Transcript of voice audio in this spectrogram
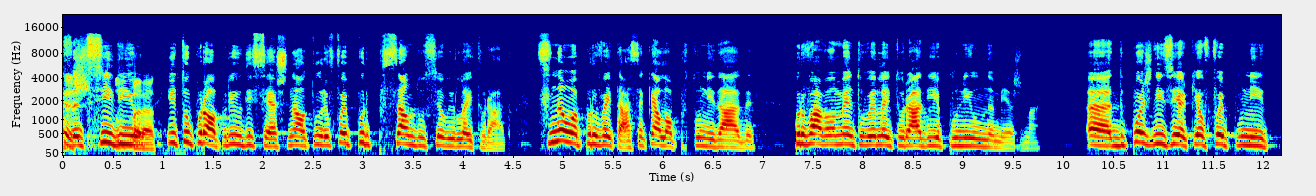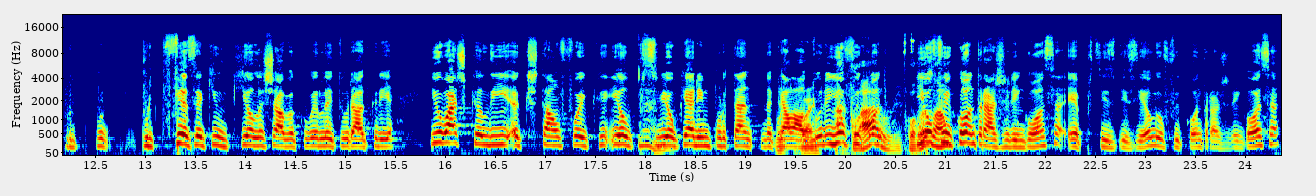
Sousa decidiu, e tu próprio o disseste na altura, foi por pressão do seu eleitorado. Se não aproveitasse aquela oportunidade, provavelmente o eleitorado ia puni-lo na mesma. Ah, depois dizer que ele foi punido por- por- porque fez aquilo que ele achava que o eleitorado queria. Eu acho que ali a questão foi que ele percebeu que era importante naquela altura e eu, fui claro, contra, eu fui contra a geringonça, é preciso dizê-lo, eu fui contra a geringonça,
